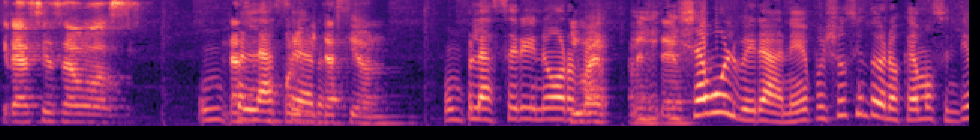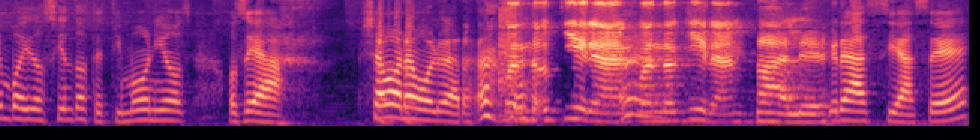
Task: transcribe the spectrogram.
Gracias a vos. Un placer. Un placer enorme. Y, ya volverán, ¿eh? Pues yo siento que nos quedamos sin tiempo, hay 200 testimonios. O sea, ya van a volver. cuando quieran, cuando quieran. Vale. Gracias, ¿eh?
